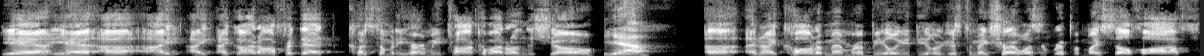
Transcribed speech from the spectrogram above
Yeah, yeah. Uh, I, I, I got offered that because somebody heard me talk about it on the show. Yeah. Uh, and I called a memorabilia dealer just to make sure I wasn't ripping myself off.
